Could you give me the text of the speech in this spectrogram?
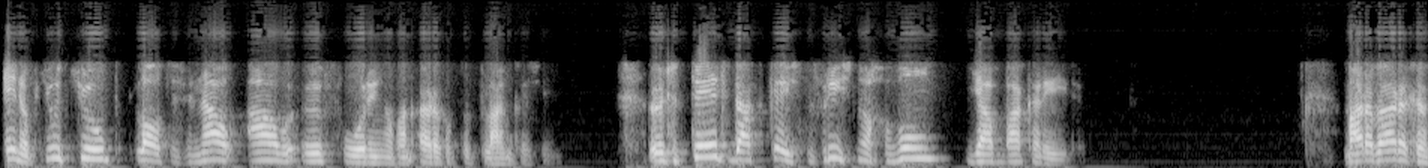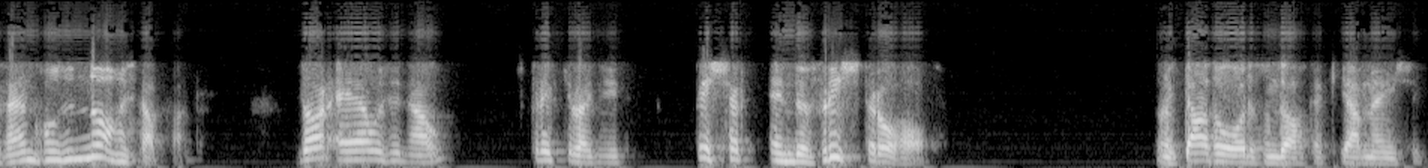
En op YouTube laten ze nou oude uitvoeringen van Urk op de planken zien. Uit de tijd dat Kees de Vries nog gewoon ja bakker eten. Maar op Urk FM gaan ze nog een stap verder. Daar hebben ze nou, schrik jullie niet, Visser en de Vries terughaalt. Toen ik dat hoorde, toen dacht ik, ja mensen,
